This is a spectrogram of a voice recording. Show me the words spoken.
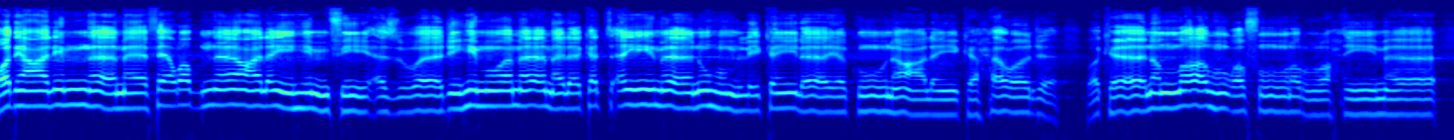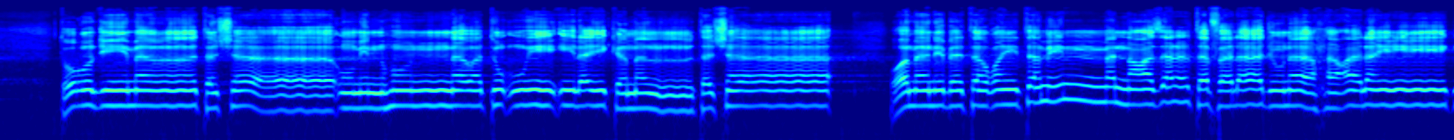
قد علمنا ما فرضنا عليهم في أزواجهم وما ملكت أيمانهم لكي لا يكون عليك حرج. وكان الله غفورا رحيما. ترجي من تشاء منهن وتؤوي إليك من تشاء. ومن ابتغيت ممن عزلت فلا جناح عليك.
